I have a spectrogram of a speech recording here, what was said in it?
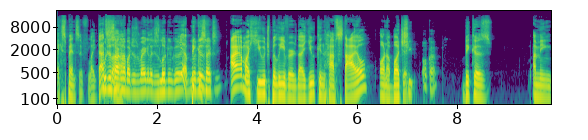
expensive. Like that's We're just uh, talking about just regular, just looking good. Yeah, because- sexy, I am a huge believer that you can have style on a budget cheap. Okay. because I mean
